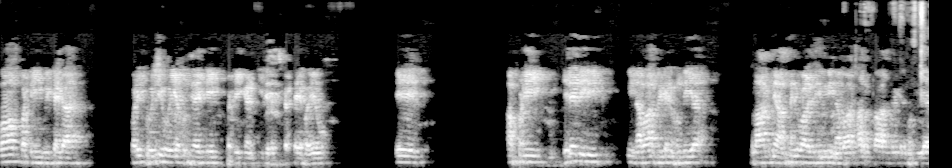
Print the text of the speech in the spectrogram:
ਬਹੁਤ ਵੱਡੀ ਮੀਟਿੰਗ ਆ। ਬੜੀ ਖੁਸ਼ੀ ਹੋਈ ਹੈ ਤੁਸੀਂ ਐਡੀ ਵੱਡੀ ਗਿਣਤੀ ਦੇ ਵਿੱਚ ਇਕੱਠੇ ਹੋਏ ਹੋ। ਇਹ ਆਪਣੀ ਜ਼ਿਲ੍ਹੇ ਦੀ ਮਹੀਨਾਵਾਰ ਮੀਟਿੰਗ ਹੁੰਦੀ ਹੈ ਬਲਾਕ ਨਿਹਾਲ ਸਿੰਘ ਵਾਲੇ ਦੀ ਮਹੀਨਾਵਾਰ ਹਲਕਾ ਮੀਟਿੰਗ ਹੁੰਦੀ ਹੈ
